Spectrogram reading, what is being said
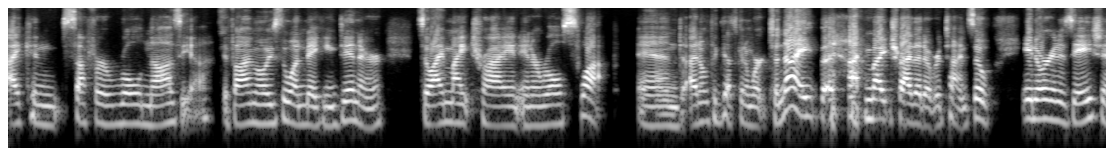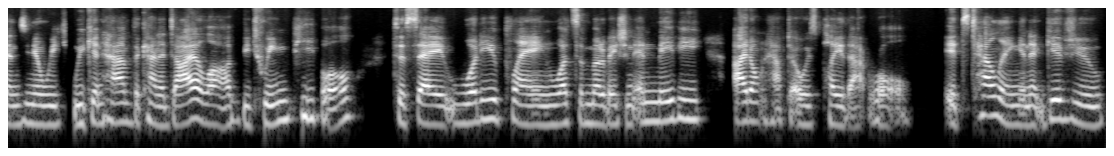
I can suffer role nausea if I'm always the one making dinner. So I might try an inner role swap and i don't think that's going to work tonight but i might try that over time so in organizations you know we we can have the kind of dialogue between people to say what are you playing? What's the motivation? And maybe i don't have to always play that role. It's telling and it gives you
